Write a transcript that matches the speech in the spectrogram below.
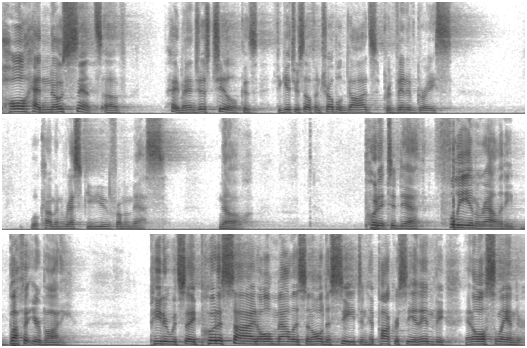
Paul had no sense of, hey man, just chill, because if you get yourself in trouble, God's preventive grace will come and rescue you from a mess. No. Put it to death. Flee immorality. Buffet your body. Peter would say, Put aside all malice and all deceit and hypocrisy and envy and all slander.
